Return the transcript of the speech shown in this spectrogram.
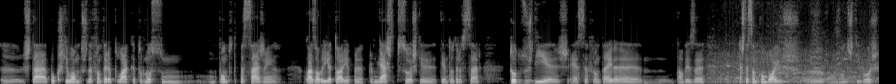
uh, está a poucos quilómetros da fronteira polaca, tornou-se um, um, ponto de passagem quase obrigatória para, para, milhares de pessoas que tentam atravessar todos os dias essa fronteira. Uh, talvez a, a, estação de comboios, onde estive hoje,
